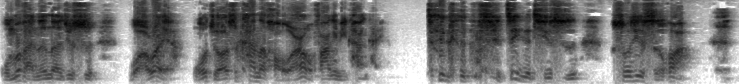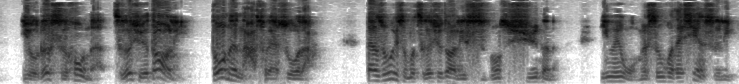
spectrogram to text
我们反正呢就是玩玩呀，我主要是看到好玩，我发给你看看。这个这个其实说句实话，有的时候呢，哲学道理都能拿出来说的，但是为什么哲学道理始终是虚的呢？因为我们生活在现实里，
